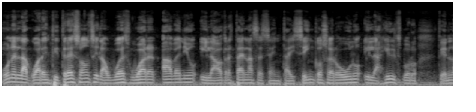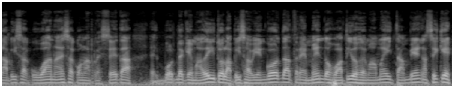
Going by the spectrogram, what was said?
una en la 4311 y la Westwater Avenue y la otra está en la 6501 y la Hillsboro. Tienen la pizza cubana esa con la receta, el borde quemadito, la pizza bien gorda, tremendos batidos de mamey también. Así que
